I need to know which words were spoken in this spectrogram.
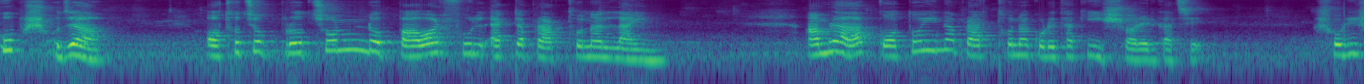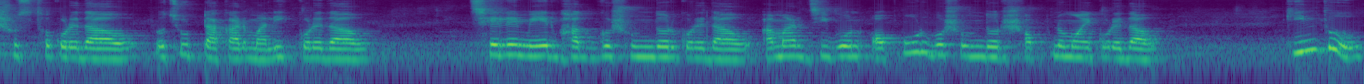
খুব সোজা, অথচ প্রচণ্ড পাওয়ারফুল একটা প্রার্থনার লাইন আমরা কতই না প্রার্থনা করে থাকি ঈশ্বরের কাছে। শরীর সুস্থ করে দাও, প্রচুর টাকার মালিক করে দাও, ছেলে মেয়ের ভাগ্য সুন্দর করে দাও, আমার জীবন অপূর্ব সুন্দর স্বপ্নময় করে দাও। কিন্তু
